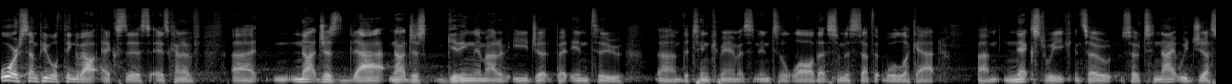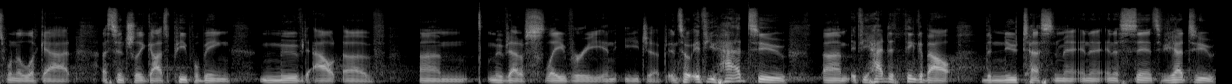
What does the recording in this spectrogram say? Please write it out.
Or some people think about Exodus as kind of not just that, not just getting them out of Egypt, but into um, the Ten Commandments and into the law. That's some of the stuff that we'll look at um, next week. And so, so tonight we just want to look at essentially God's people being moved out of um, moved out of slavery in Egypt. And so, if you had to, um, if you had to think about the New Testament in a, in a sense, if you had to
